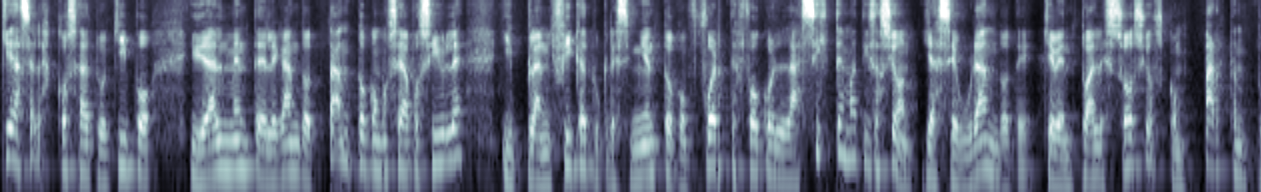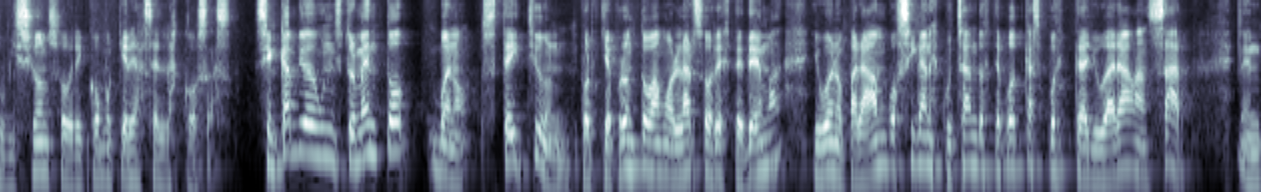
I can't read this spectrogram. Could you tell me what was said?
qué hacer las cosas de tu equipo, idealmente delegando tanto como sea posible y planifica tu crecimiento con fuerte foco en la sistematización y asegurándote que eventuales socios compartan tu visión sobre cómo quieres hacer las cosas. Si en cambio de un instrumento, bueno, stay tuned, porque pronto vamos a hablar sobre este tema y bueno, para ambos sigan escuchando este podcast, pues te ayudará a avanzar en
